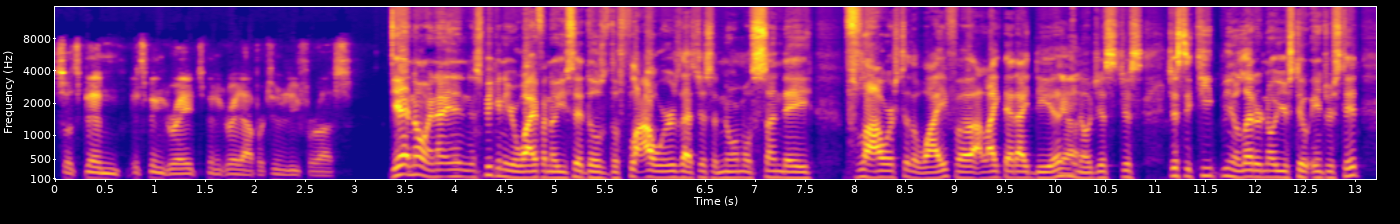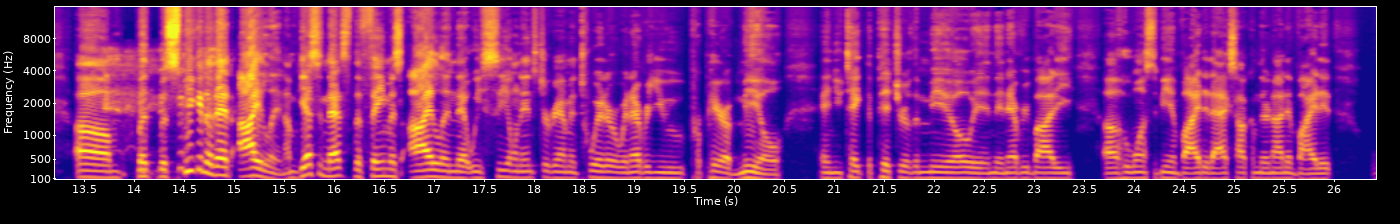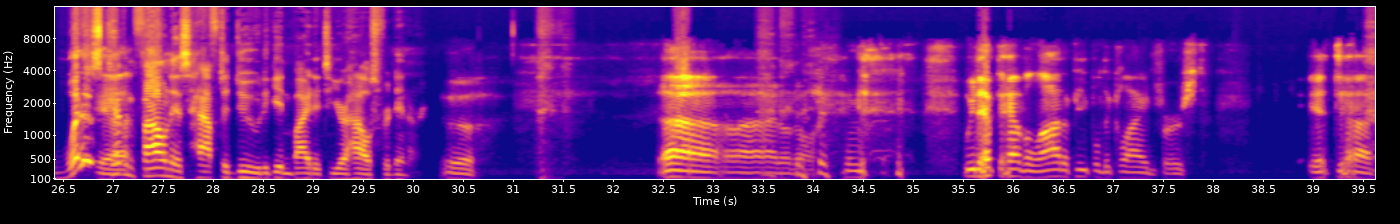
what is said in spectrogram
so it's been it's been great. It's been a great opportunity for us. Yeah, no, and and speaking to your wife, I know you said those the flowers. That's just a normal Sunday flowers to the wife. Uh, I like that idea. Yeah. You know, just just just to keep you know let her know you're still interested. Um, but but speaking of that island, I'm guessing that's the famous island that we see on Instagram and Twitter whenever you prepare a meal and you take the picture of the meal, and then everybody uh, who wants to be invited asks how come they're not invited. What does yeah. Kevin Falness have to do to get invited to your house for dinner? Ugh. Uh, I don't know. We'd have to have a lot of people decline first. It uh,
